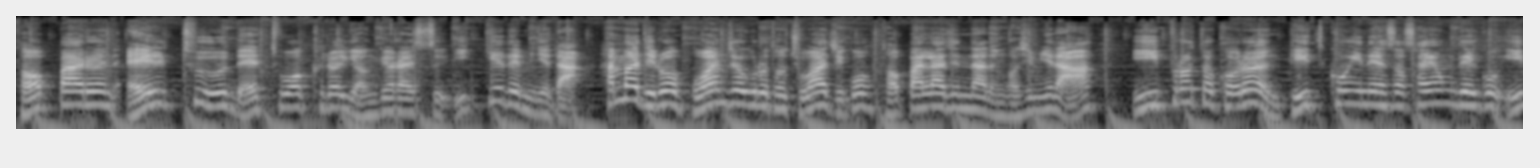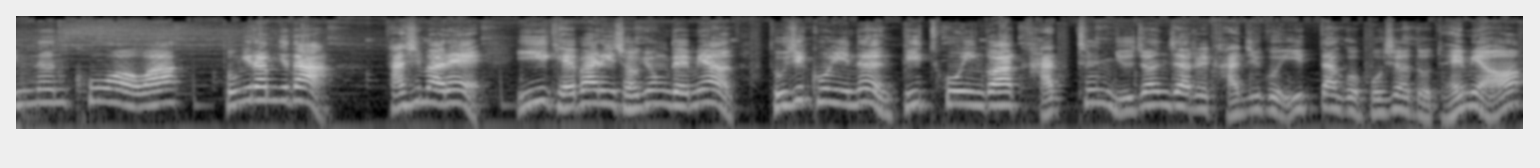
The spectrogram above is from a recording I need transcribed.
더 빠른 L2 네트워크를 연결할 수 있게 됩니다. 한마디로 보안적으로 더 좋아지고 더 빨라진다는 것입니다. 이 프로토콜은 비트코인에서 사용되고 있는 코어와 동일합니다. 다시 말해 이 개발이 적용되면 도지코인은 비트코인과 같은 유전자를 가지고 있다고 보셔도 되며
